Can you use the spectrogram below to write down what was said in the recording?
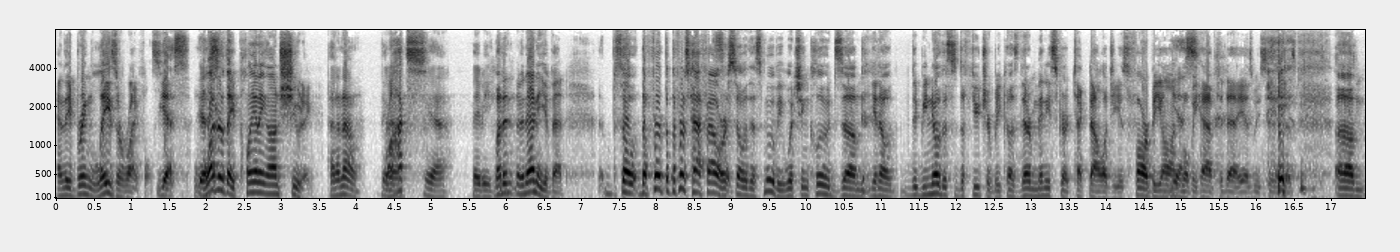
and they bring laser rifles. Yes, yes. What are they planning on shooting? I don't know. Know, Rocks? Yeah, maybe. But in, in any event, so the first, but the first half hour or so of this movie, which includes, um, you know, we know this is the future because their miniskirt technology is far beyond Yes. what we have today, as we see this. um,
